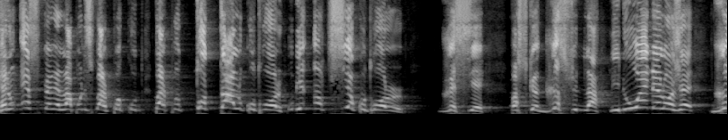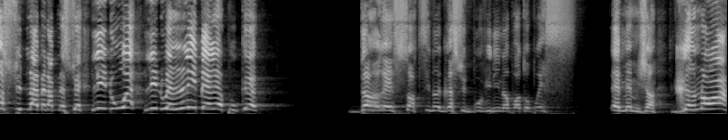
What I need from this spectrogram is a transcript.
Et nous espérons la police pour prendre total contrôle, ou bien entier contrôle, gressier. Parce que Grand Sud là, il doit déloger, Grand Sud là, mesdames, messieurs, il doit, libérer pour que denrées sorti dans Grand Sud pour venir dans Port-au-Prince. Et même gens, Grand Nord,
